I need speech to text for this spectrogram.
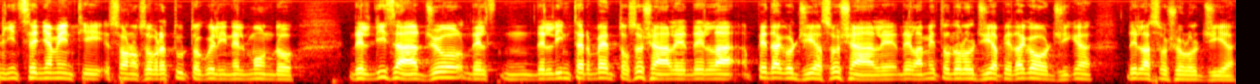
gli insegnamenti sono soprattutto quelli nel mondo del disagio, del, dell'intervento sociale, della pedagogia sociale, della metodologia pedagogica, della sociologia.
